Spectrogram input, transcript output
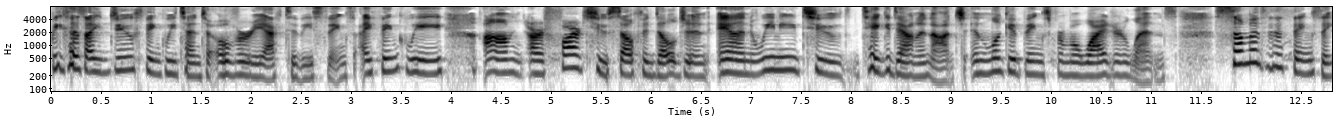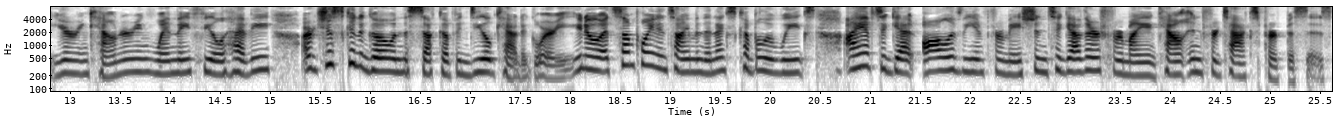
because I do think we tend to over overreact to these things. I think we um, are far too self indulgent and we need to take it down a notch and look at things from a wider lens. Some of the things that you're encountering when they feel heavy are just going to go in the suck up and deal category. You know, at some point in time in the next couple of weeks, I have to get all of the information together for my accountant for tax purposes.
